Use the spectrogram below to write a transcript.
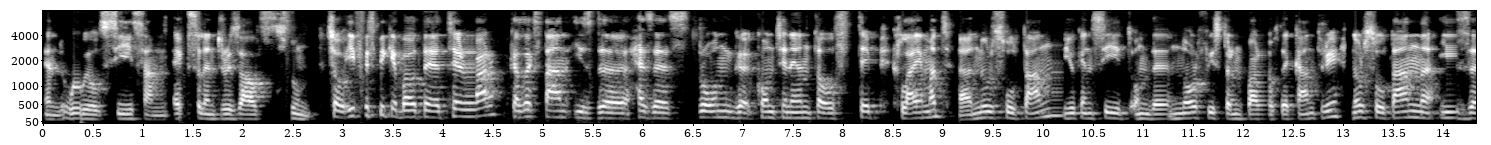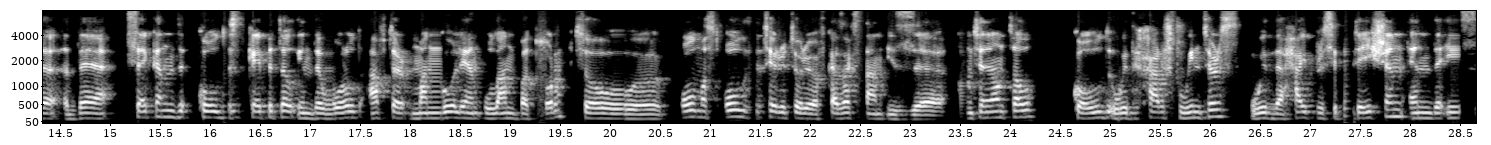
and we will see some excellent results soon. So, if we speak about the terroir, Kazakhstan is uh, has a strong continental steppe climate. Uh, Nur Sultan, you can see it on the northeastern part of the country. Nur Sultan is uh, the second coldest capital in the world after Mongolian Ulaanbaatar. So, uh, almost all the territory of Kazakhstan is continental cold with harsh winters, with the high precipitation, and it's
